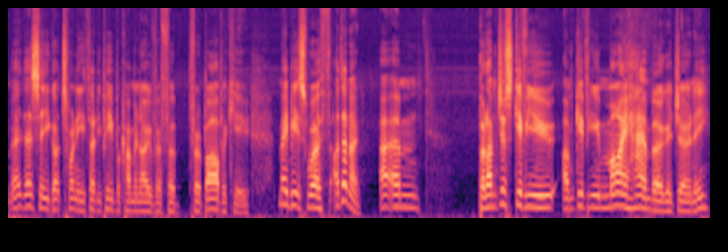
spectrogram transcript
let's say you've got 20 30 people coming over for for a barbecue maybe it's worth i don't know Uh, um but i'm just giving you i'm giving you my hamburger journey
